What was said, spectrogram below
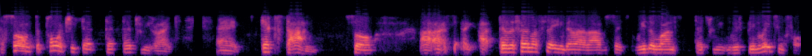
the songs, the poetry that that, that we write, uh, gets done. So I, I, I, there's a famous saying that I love, said, we're the ones that we, we've been waiting for.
